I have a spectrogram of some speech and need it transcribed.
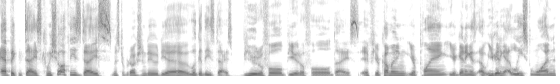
epic dice. Can we show off these dice, Mr. Production Dude? Yeah, look at these dice. Beautiful, beautiful dice. If you're coming, you're playing, you're getting you're getting at least one.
